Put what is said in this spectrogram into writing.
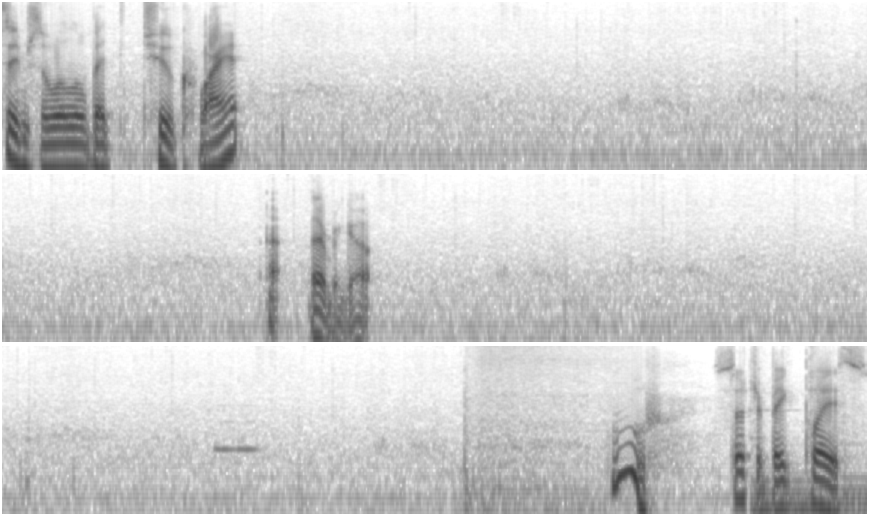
Seems a little bit too quiet. Ah, there we go. Ooh, such a big place.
